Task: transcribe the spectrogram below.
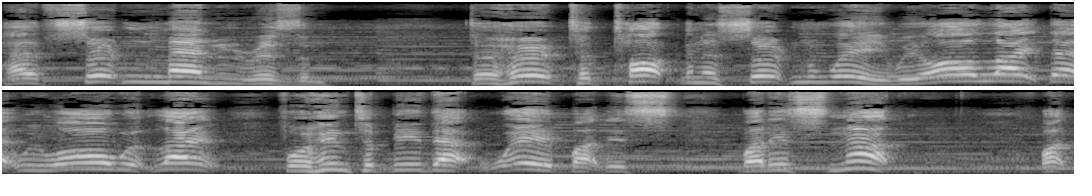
have certain mannerism, to hurt, to talk in a certain way. We all like that. We all would like for him to be that way, but it's but it's not. But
